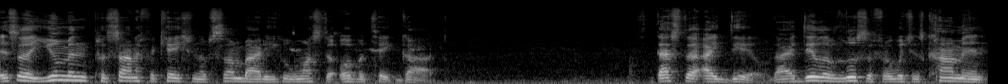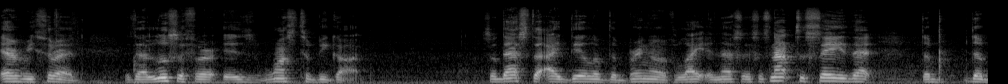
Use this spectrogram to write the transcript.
it's a human personification of somebody who wants to overtake God. That's the ideal. The ideal of Lucifer, which is common in every thread, is that Lucifer is wants to be God. So that's the ideal of the bringer of light in essence. It's not to say that the the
